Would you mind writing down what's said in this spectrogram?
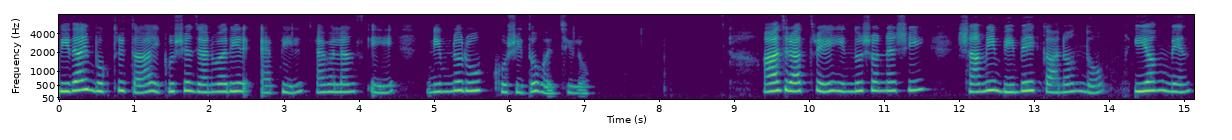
বিদায় বক্তৃতা একুশে জানুয়ারির অ্যাপিল অ্যাভালান্স এ নিম্নরূপ ঘোষিত হয়েছিল। আজ রাত্রে হিন্দু সন্ন্যাসী Swami Vivekananda Young Men's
